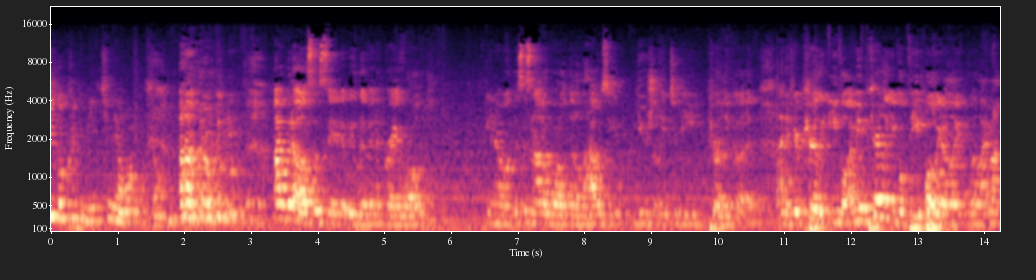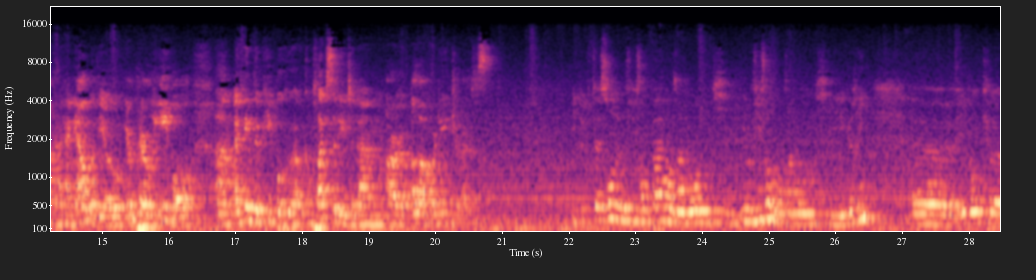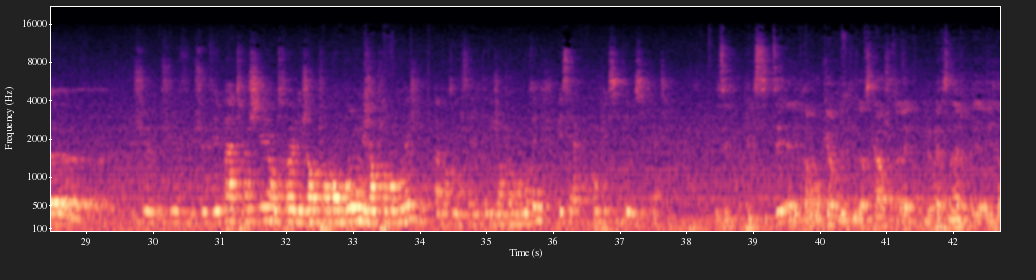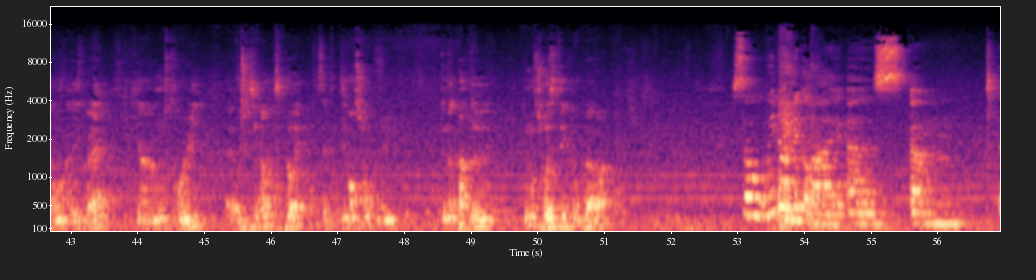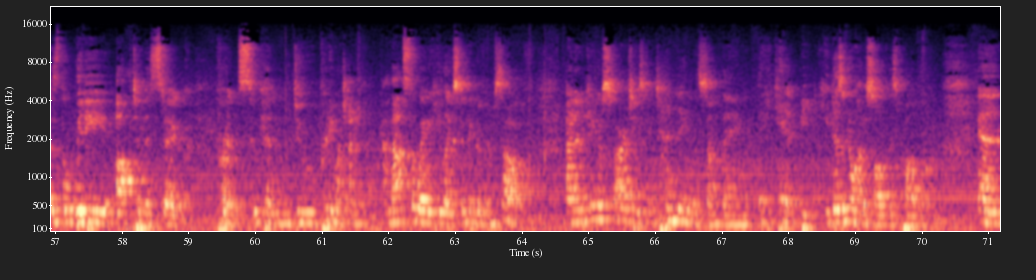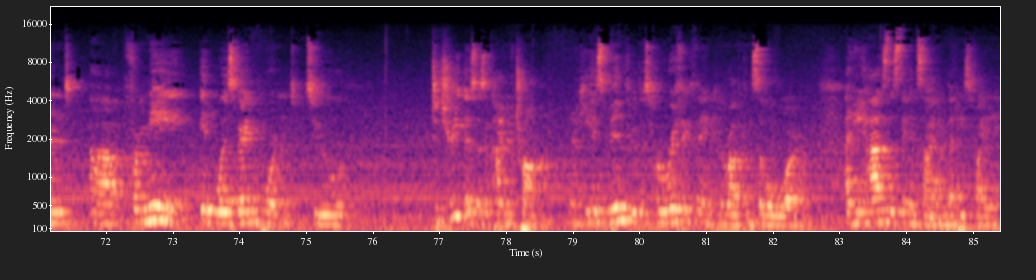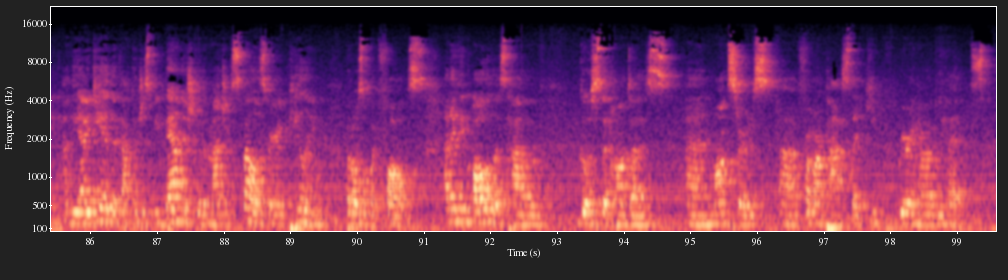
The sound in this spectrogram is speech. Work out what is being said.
aussi beaucoup d'humilité, néanmoins beaucoup de. Um, I would also say that we live in a gray world. You know, this is not a world that allows you usually to be purely good. And if you're purely evil, I mean, purely evil people, you're like, well, I'm not going to hang out with you. You're purely evil. Um, I think the people who have complexity to them are a lot more dangerous. Et de toute façon, nous ne vivons pas dans un monde qui, nous vivons dans un pas trancher entre les gens purement bons et les gens purement mauvais. Je vais avoir tendance à éviter les gens purement mauvais, mais c'est la complexité aussi qui m'attire. Et cette complexité, elle est vraiment au cœur de King of Scars, avec le personnage évidemment Adèle Nicolai, qui a un monstre en lui. Euh, vous souhaitez vraiment explorer cette dimension du, de notre part de, de monstruosité que l'on peut avoir? So we know Nikolai as um, as the witty, optimistic prince who can do pretty much anything, and that's the way he likes to think of himself. And in King of Scars, he's contending with something that he can't beat. He doesn't know how to solve this problem. And uh, for me, it was very important to, to treat this as a kind of trauma. You know, he has been through this horrific thing in the Ravkan Civil War, and he has this thing inside him that he's fighting. And the idea that that could just be banished with a magic spell is very appealing, but also quite false. And I think all of us have ghosts that haunt us and monsters uh, from our past that keep rearing their ugly heads.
